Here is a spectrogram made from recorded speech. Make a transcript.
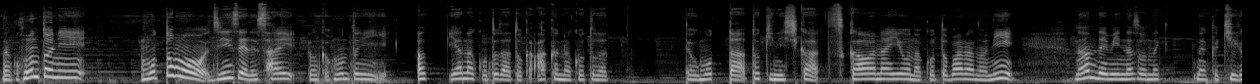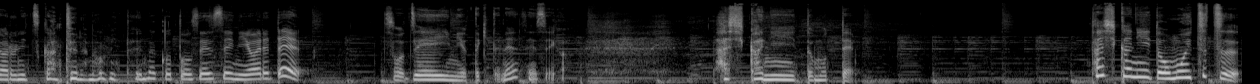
なんか本当に最も人生で最なんか本当に嫌なことだとか悪なことだって思った時にしか使わないような言葉なのになんでみんなそんななんか気軽に使ってるの？みたいなことを先生に言われてそう全員に言ってきてね先生が。確かにと思って。確かにと思いつつ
